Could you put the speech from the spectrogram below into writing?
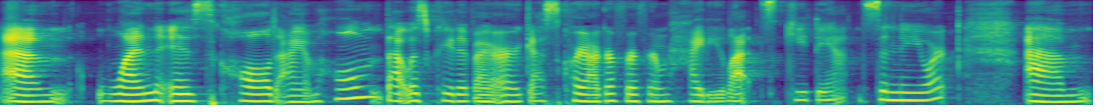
Um, one is called I Am Home. That was created by our guest choreographer from Heidi Latsky Dance in New York. Um,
